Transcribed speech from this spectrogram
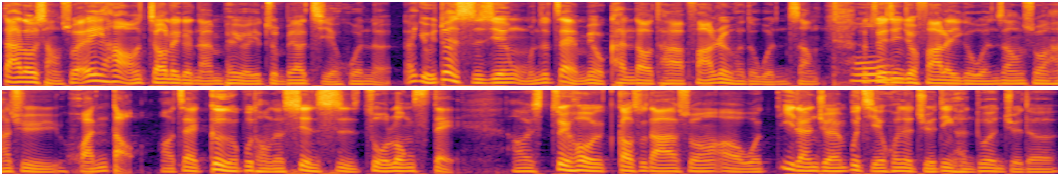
大家都想说，哎、欸，她好像交了一个男朋友，也准备要结婚了。那有一段时间，我们就再也没有看到她发任何的文章。她最近就发了一个文章，说她去环岛啊，在各个不同的县市做 long stay，然后最后告诉大家说，哦，我毅然决然不结婚的决定，很多人觉得。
